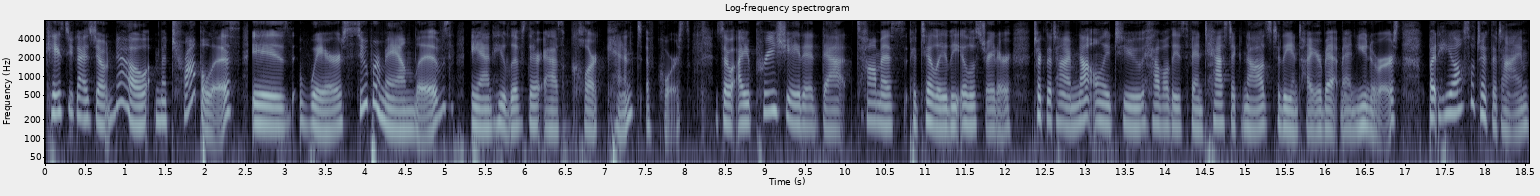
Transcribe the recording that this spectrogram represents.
case you guys don't know, Metropolis is where Superman lives, and he lives there as Clark Kent, of course. So I appreciated that Thomas Pitilli, the illustrator, took the time not only to have all these fantastic nods to the entire Batman universe, but he also took the time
